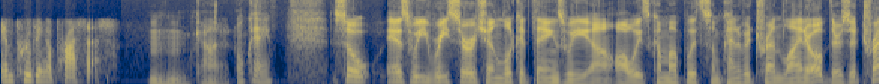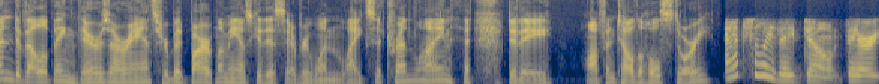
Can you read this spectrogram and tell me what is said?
improving a process. Mm-hmm. Got it. Okay. So as we research and look at things, we uh, always come up with some kind of a trend line. Oh, there's a trend developing. There's our answer. But Barb, let me ask you this: Everyone likes a trend line. Do they often tell the whole story? Actually, they don't. They're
